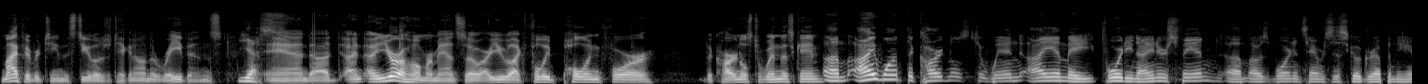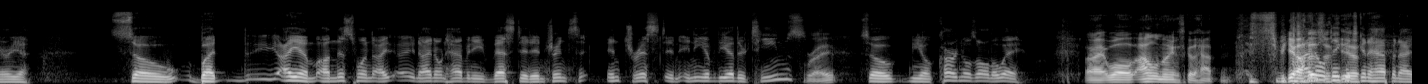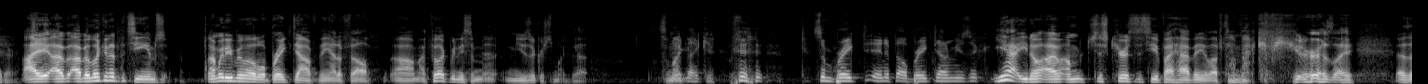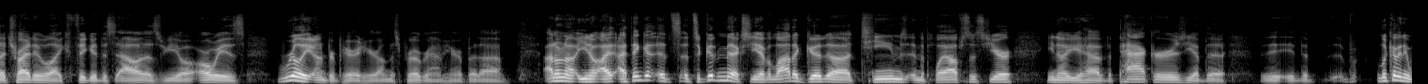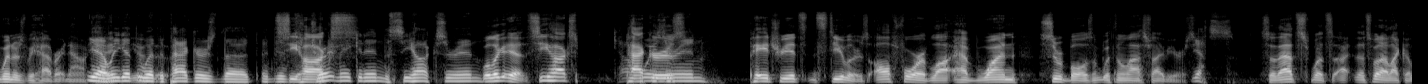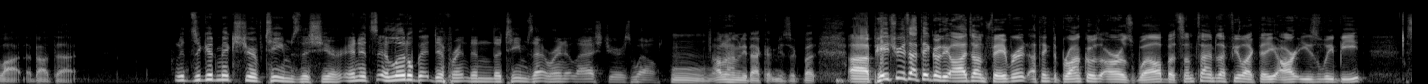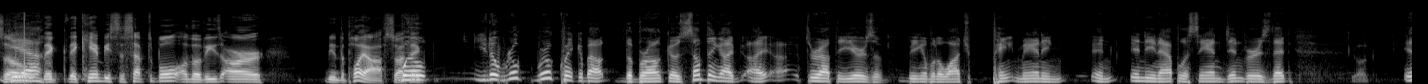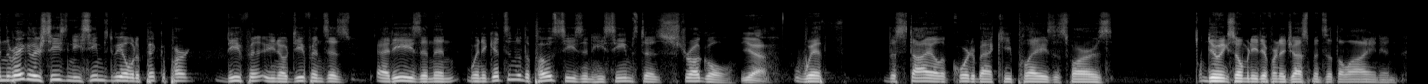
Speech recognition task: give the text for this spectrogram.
my favorite team, the Steelers, are taking on the Ravens. Yes. and, uh, and and you're a homer, man. So are you like fully pulling for the Cardinals to win this game? Um, I want the Cardinals to win. I am a 49ers fan. Um, I was born in San Francisco, grew up in the area. So, but I am on this one. I and I don't have any vested interest interest in any of the other teams. Right. So you know, Cardinals all the way. All right. Well, I don't think it's going to happen. to be honest, I don't think you. it's going to happen either. I I've, I've been looking at the teams. I'm going to give you a little breakdown from the NFL. Um, I feel like we need some uh, music or something like that. Some like, like some break NFL breakdown music. Yeah, you know, I, I'm just curious to see if I have any left on my computer as I as I try to like figure this out. As we are always really unprepared here on this program here, but uh, I don't know. You know, I, I think it's it's a good mix. You have a lot of good uh, teams in the playoffs this year. You know, you have the Packers, you have the the, the look how many winners we have right now. Yeah, okay? we get You the, have what the Packers, the uh, Seahawks. Detroit make it in. The Seahawks are in. Well, look at it. Seahawks, Cowboys Packers. Patriots, and Steelers. All four have lo- have won Super Bowls within the last five years. Yes. So that's what's that's what I like a lot about that. It's a good mixture of teams this year, and it's a little bit different than the teams that were in it last year as well. Hmm, I don't have any backup music, but uh, Patriots I think are the odds-on favorite. I think the Broncos are as well, but sometimes I feel like they are easily beat. So Yeah. they they can be susceptible. Although these are you know, the playoffs, so I well, think you know, real real quick about the Broncos. Something I, I uh, throughout the years of being able to watch Peyton Manning in Indianapolis and Denver is that in the regular season he seems to be able to pick apart defense, you know, defenses at ease, and then when it gets into the postseason, he seems to struggle. Yeah. with the style of quarterback he plays, as far as doing so many different adjustments at the line and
